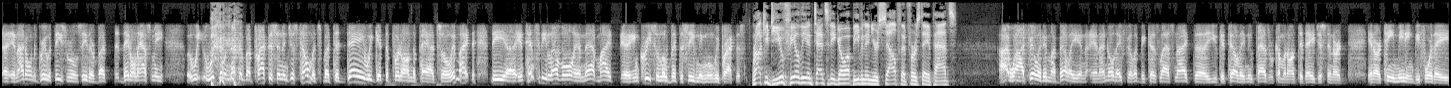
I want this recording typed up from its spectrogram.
uh, and I don't agree with these rules either, but they don't ask me we, we're doing nothing but practicing in just helmets. But today we get to put on the pads, so it might the uh, intensity level and that might uh, increase a little bit this evening when we practice. Rocky, do you feel the intensity go up even in yourself that first day of pads? I well, I feel it in my belly, and and I know they feel it because last night uh, you could tell they knew pads were coming on today. Just in our in our team meeting before they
